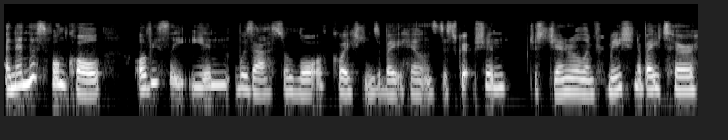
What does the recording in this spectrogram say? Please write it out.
And in this phone call, obviously, Ian was asked a lot of questions about Helen's description, just general information about her,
